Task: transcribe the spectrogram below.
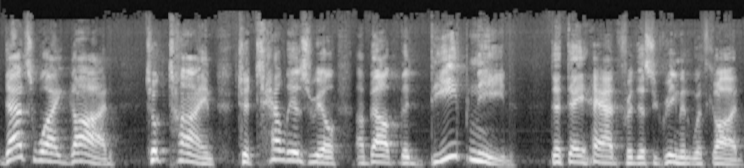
that's why God took time to tell Israel about the deep need that they had for this agreement with God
